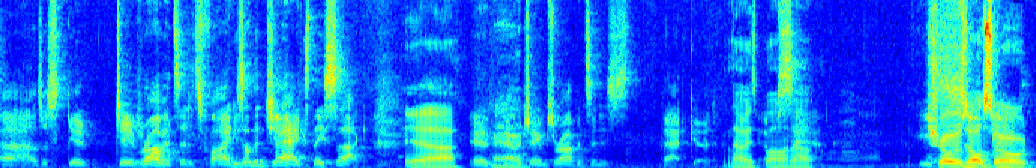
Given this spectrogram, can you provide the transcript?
uh, I'll just give James Robinson. It's fine. He's on the Jags. They suck. yeah. And Yeah. now James Robinson is that good. Now he's And I'm balling out. Shows so also good.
